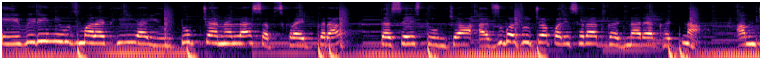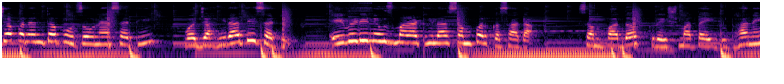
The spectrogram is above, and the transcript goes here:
एबीडी न्यूज मराठी या यूट्यूब चॅनलला सबस्क्राईब करा. तसेच तुमच्या आजूबाजूच्या परिसरात घडणाऱ्या घटना आमच्यापर्यंत पोहोचवण्यासाठी व जाहिरातीसाठी एबीडी न्यूज मराठीला संपर्क साधा. संपादक रेश्माताई Dudhane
